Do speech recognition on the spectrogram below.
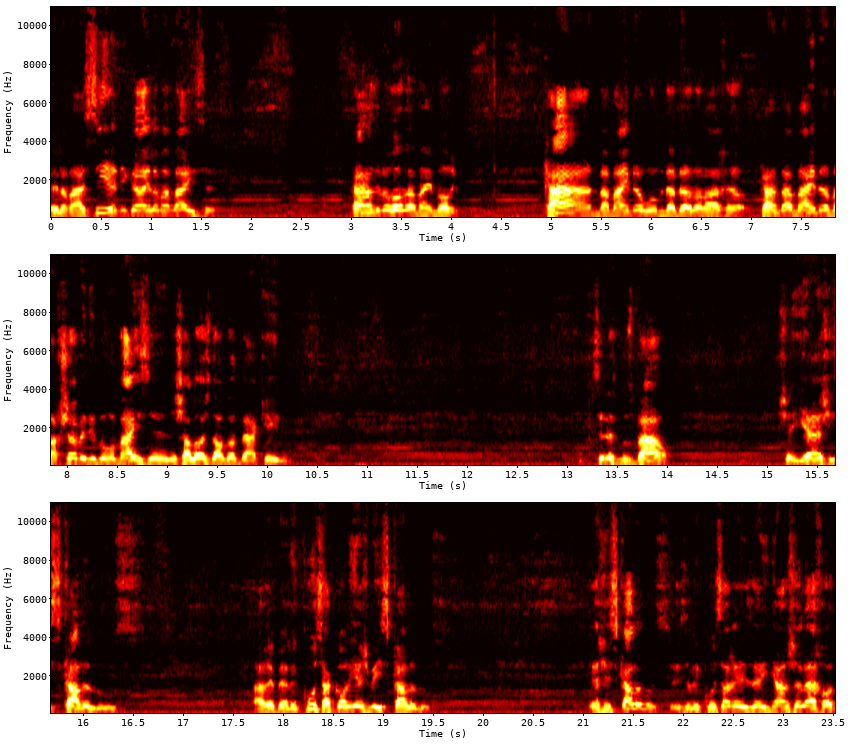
אילום העשייה נקרא אילום המייסה ככה זה ברוב המימורים. כאן במיימר הוא מדבר דבר אחר. כאן במיימר מחשוב ודיבור ומייסה זה שלוש דרגות בהקלים. חסידס מוסבר שיש איסקללוס, הרי בליכוס הכל יש באיסקללוס. יש איסקללוס, זה ליכוס הרי זה עניין של איכות.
